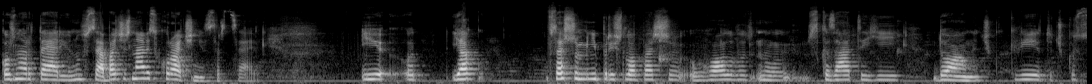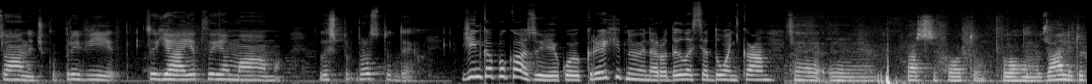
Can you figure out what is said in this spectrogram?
кожну артерію, ну все, бачиш навіть скорочення серцеві. І от як все, що мені прийшло перше в голову, ну, сказати їй, донечко, квіточко, сонечко, привіт, то я, я твоя мама. Лиш просто дих. Жінка показує, якою крихітною народилася донька. Це е, перше фото в пологовому залі. Тут,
